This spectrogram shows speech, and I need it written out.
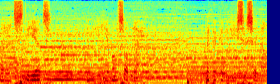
maar dit steeds in die hemel sal bly. Bid ek in Jesus se naam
